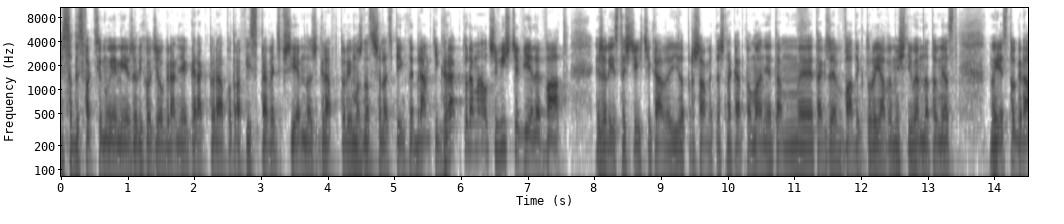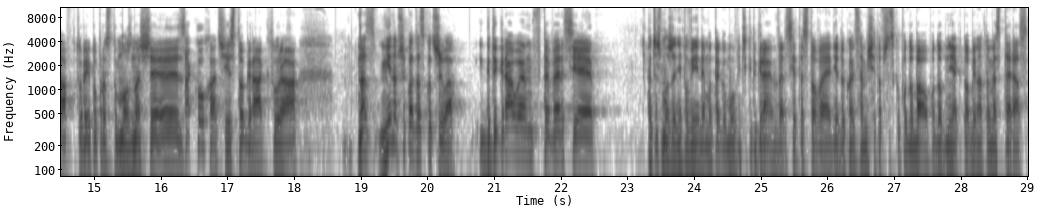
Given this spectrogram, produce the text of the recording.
satysfakcjonuje mnie, jeżeli chodzi o granie. Gra, która potrafi sprawiać przyjemność. Gra, w której można strzelać piękne bramki. Gra, która ma oczywiście wiele wad. Jeżeli jesteście ich ciekawi, zapraszamy też na kartomanie. Tam e, także wady, które ja wymyśliłem. Natomiast no jest to gra, w której po prostu można się zakochać. Jest to gra, która nas, mnie na przykład zaskoczyła. Gdy grałem w tę wersję, chociaż może nie powinienem o tego mówić, gdy grałem wersje testowe, nie do końca mi się to wszystko podobało, podobnie jak tobie, natomiast teraz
